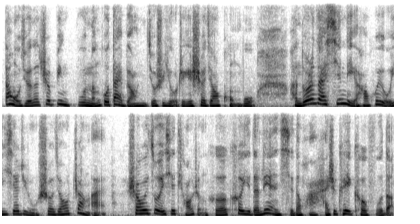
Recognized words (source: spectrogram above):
但我觉得这并不能够代表你就是有这个社交恐怖，很多人在心里哈会有一些这种社交障碍。稍微做一些调整和刻意的练习的话，还是可以克服的。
